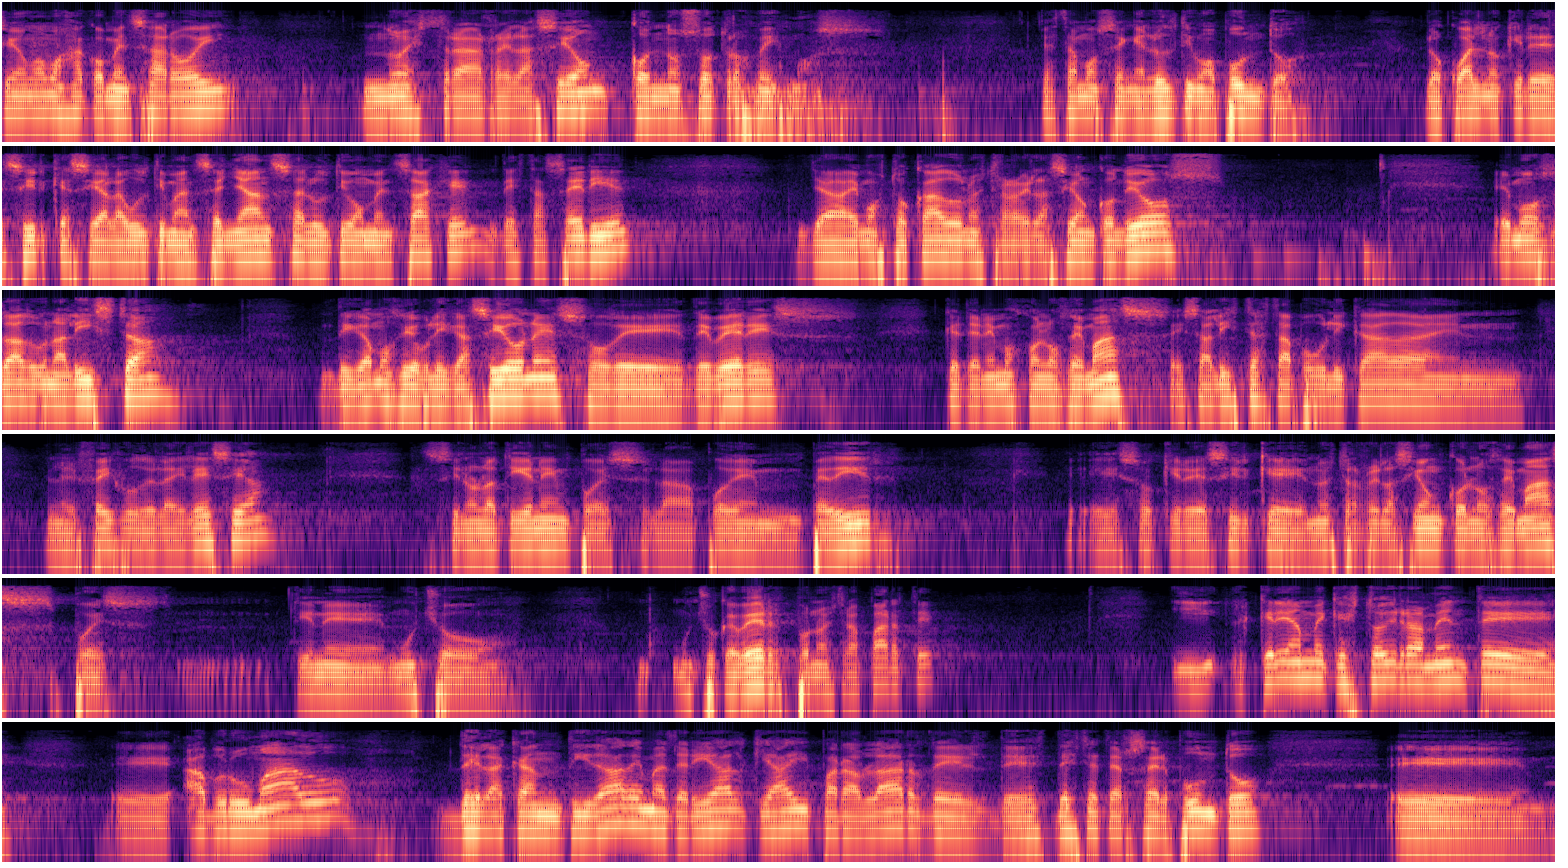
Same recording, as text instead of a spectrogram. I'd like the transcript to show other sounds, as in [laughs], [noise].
Vamos a comenzar hoy nuestra relación con nosotros mismos. Ya estamos en el último punto, lo cual no quiere decir que sea la última enseñanza, el último mensaje de esta serie. Ya hemos tocado nuestra relación con Dios, hemos dado una lista, digamos, de obligaciones o de deberes que tenemos con los demás. Esa lista está publicada en, en el Facebook de la Iglesia. Si no la tienen, pues la pueden pedir eso quiere decir que nuestra relación con los demás, pues, tiene mucho, mucho que ver por nuestra parte. Y créanme que estoy realmente eh, abrumado de la cantidad de material que hay para hablar de, este tercer punto, eh,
